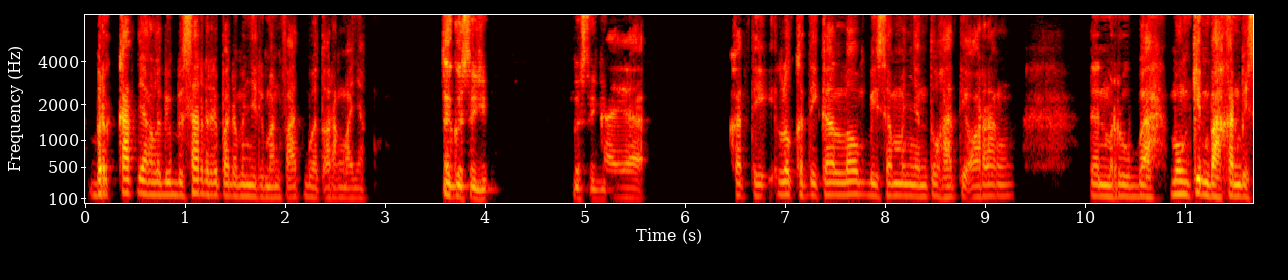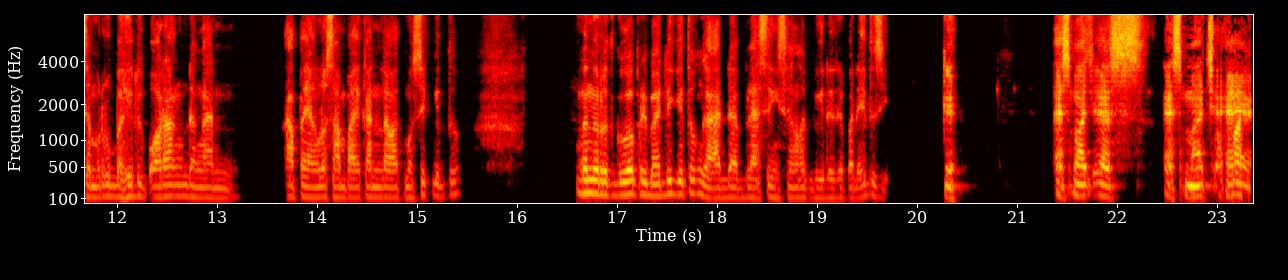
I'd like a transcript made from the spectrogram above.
berkat yang lebih besar daripada menjadi manfaat buat orang banyak. Eh, gue setuju. Gue setuju. Kayak ketika lo ketika lo bisa menyentuh hati orang dan merubah mungkin bahkan bisa merubah hidup orang dengan apa yang lo sampaikan lewat musik gitu menurut gue pribadi gitu nggak ada blessing yang lebih daripada itu sih yeah. as much as as much as,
